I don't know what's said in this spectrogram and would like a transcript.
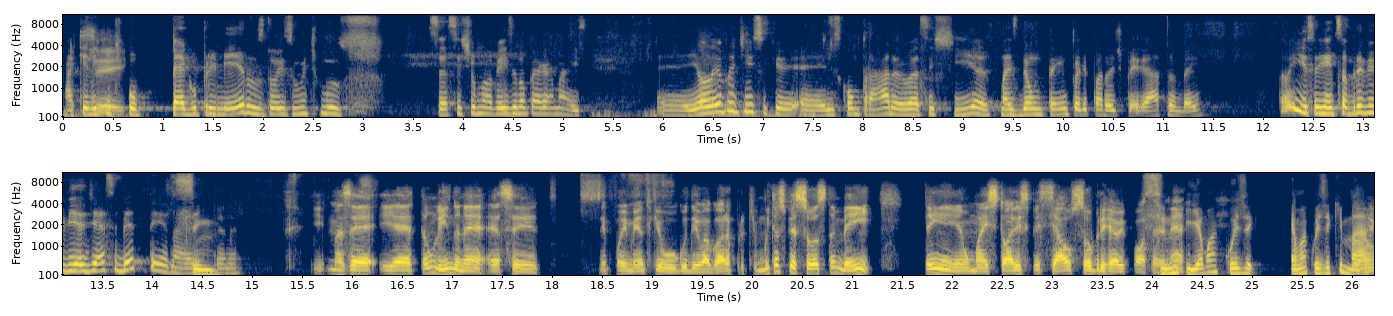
Aquele Sei. que, tipo, pega o primeiro, os dois últimos. Você assistiu uma vez e não pega mais. É, e eu lembro disso, que é, eles compraram, eu assistia, mas deu um tempo ele parou de pegar também. Então é isso, a gente sobrevivia de SBT na Sim. época, né? E- Mas é, e é tão lindo, né? Esse, depoimento que o Hugo deu agora, porque muitas pessoas também têm uma história especial sobre Harry Potter, Sim, né? e é uma coisa, é uma coisa que marca,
